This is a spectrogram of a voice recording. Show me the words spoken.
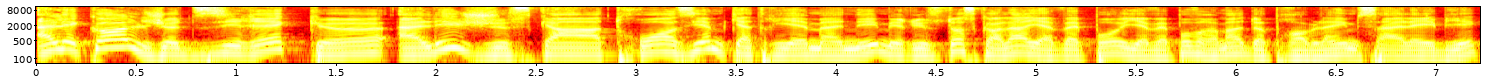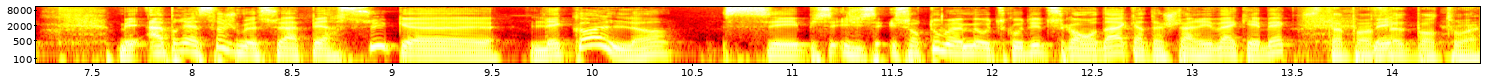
à l'école, je dirais que aller jusqu'en troisième, quatrième année, mes résultats scolaires, il n'y avait pas, il y avait pas vraiment de problème, ça allait bien. Mais après ça, je me suis aperçu que l'école, là, c'est surtout même du côté du secondaire quand je suis arrivé à Québec. C'était pas Mais- fait pour toi.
